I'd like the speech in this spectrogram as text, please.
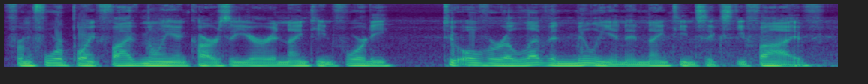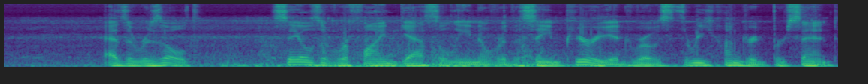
from 4.5 million cars a year in 1940 to over 11 million in 1965. As a result, sales of refined gasoline over the same period rose 300%.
